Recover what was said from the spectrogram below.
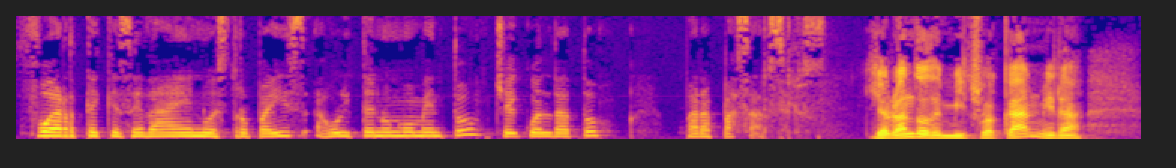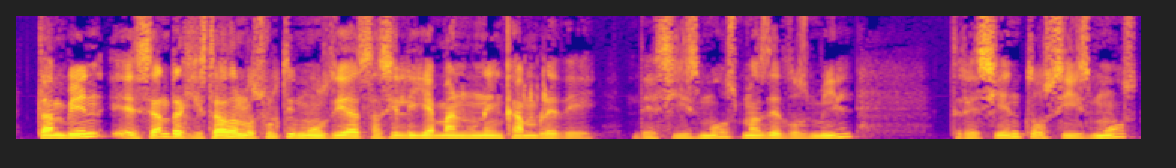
fuerte que se da en nuestro país. Ahorita en un momento checo el dato para pasárselos. Y hablando de Michoacán, mira, también eh, se han registrado en los últimos días, así le llaman, un enjambre de, de sismos, más de 2.300 sismos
